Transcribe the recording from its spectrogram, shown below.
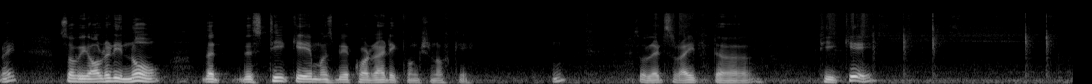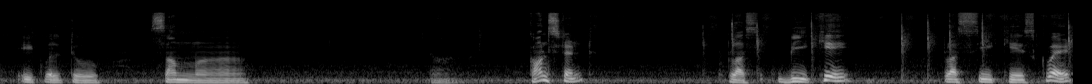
right? So we already know that this tk must be a quadratic function of k. Hmm? So let us write uh, tk equal to some uh, constant plus bk plus ck squared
